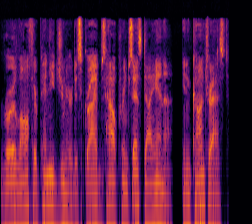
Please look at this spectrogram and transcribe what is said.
Royal author Penny Junor describes how Princess Diana, in contrast,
